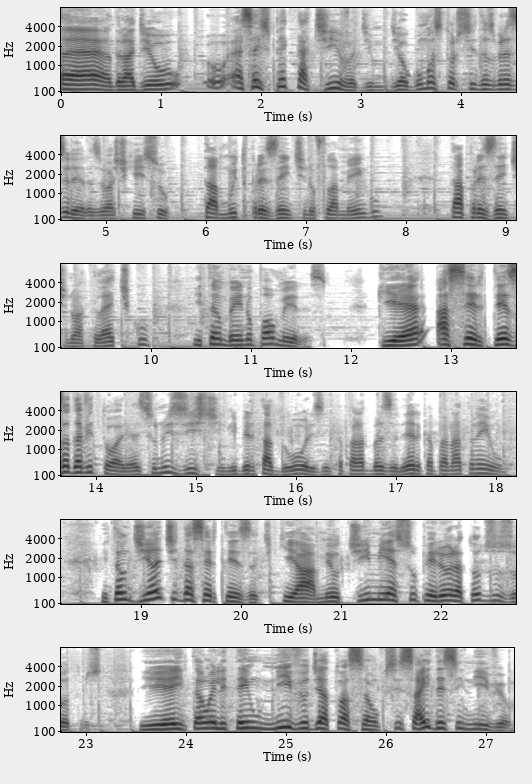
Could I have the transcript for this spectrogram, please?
É, Andrade, essa expectativa de, de algumas torcidas brasileiras, eu acho que isso está muito presente no Flamengo, está presente no Atlético e também no Palmeiras, que é a certeza da vitória. Isso não existe em Libertadores, em Campeonato Brasileiro, em campeonato nenhum. Então, diante da certeza de que ah, meu time é superior a todos os outros, e então ele tem um nível de atuação que se sair desse nível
